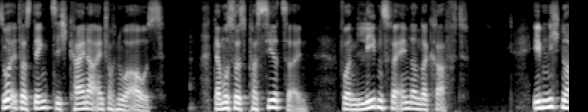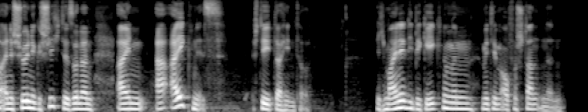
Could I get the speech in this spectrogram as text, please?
So etwas denkt sich keiner einfach nur aus. Da muss was passiert sein, von lebensverändernder Kraft. Eben nicht nur eine schöne Geschichte, sondern ein Ereignis steht dahinter. Ich meine die Begegnungen mit dem Auferstandenen.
